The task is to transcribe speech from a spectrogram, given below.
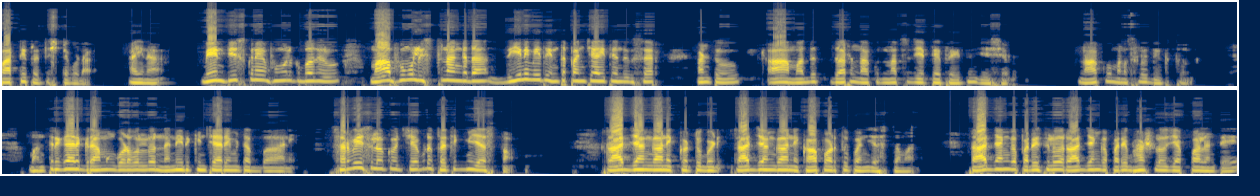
పార్టీ ప్రతిష్ట కూడా. అయినా మేము తీసుకునే భూములకు బదులు మా భూములు ఇస్తున్నాం కదా దీని మీద ఇంత పంచాయతీ ఎందుకు సార్? అంటూ ఆ మద్దతుదారు నాకు నచ్చజెప్పే ప్రయత్నం చేశాడు. నాకు మనసులో దిగుతుంది. మంత్రి గారి గ్రామం గొడవల్లో నన్ను ఇరికించారేమిటబ్బా అని. సర్వీసులోకి వచ్చేప్పుడు ప్రతిజ్ఞ చేస్తాం. రాజ్యాంగానికి కట్టుబడి రాజ్యాంగాన్ని కాపాడుతూ పనిచేస్తామని. రాజ్యాంగ పరిధిలో రాజ్యాంగ పరిభాషలో చెప్పాలంటే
